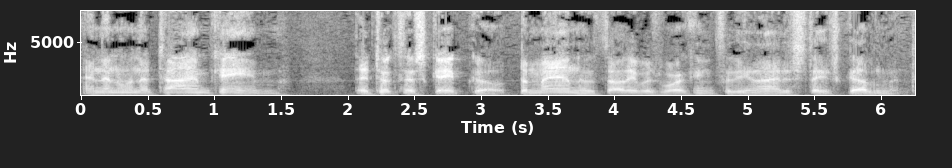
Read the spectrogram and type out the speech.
And then when the time came, they took the scapegoat, the man who thought he was working for the United States government,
